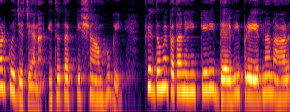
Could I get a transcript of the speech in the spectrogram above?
ਪਰ ਕੋਈ ਜਚਿਆ ਨਾ। ਇੱਥੋਂ ਤੱਕ ਕਿ ਸ਼ਾਮ ਹੋ ਗਈ। ਫਿਰ ਦੋਵੇਂ ਪਤਾ ਨਹੀਂ ਕਿਹੜੀ ਦੇਵੀ ਪ੍ਰੇਰਣਾ ਨਾਲ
